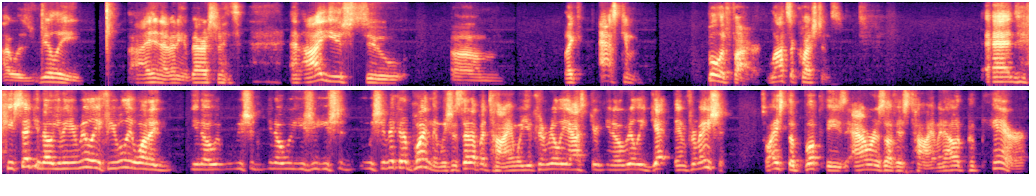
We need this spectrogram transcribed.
I was really I didn't have any embarrassment, and I used to um like ask him bullet fire, lots of questions. And he said, you know, you know, you really, if you really want to, you know, we should, you know, you should, you should, we should make an appointment. We should set up a time where you can really ask your, you know, really get the information. So I used to book these hours of his time, and I would prepare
